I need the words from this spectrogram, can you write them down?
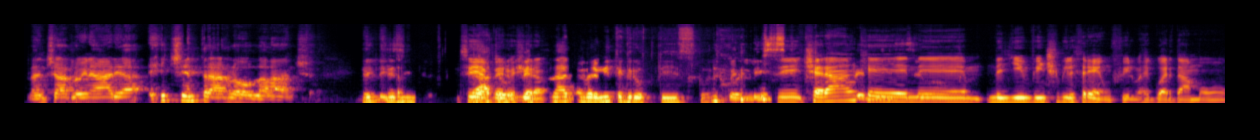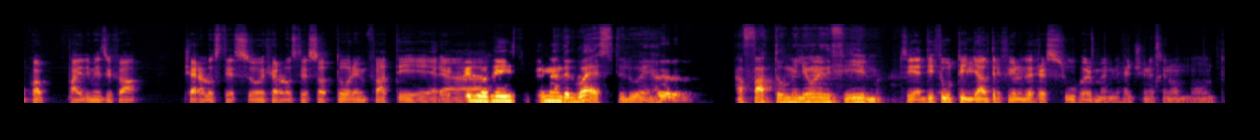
lanciarlo in aria e centrarlo con la lancia. Bellissimo. Sì, è vero, c'era veramente grottesco. Sì, c'era anche ne, negli Invincibili 3 un film che guardammo qua, un paio di mesi fa. C'era lo stesso, c'era lo stesso attore, infatti era... Quello dei Superman del West, lui. Eh? Ha fatto un milione di film. Sì, è di tutti gli altri film dei tre Superman, che ce ne sono un monte.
